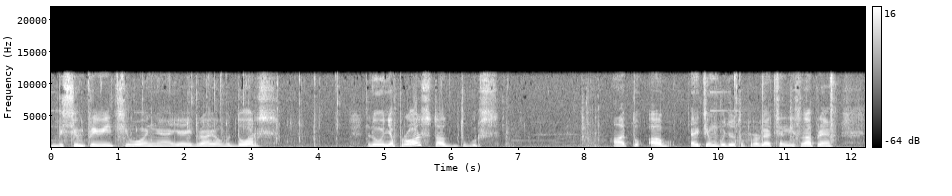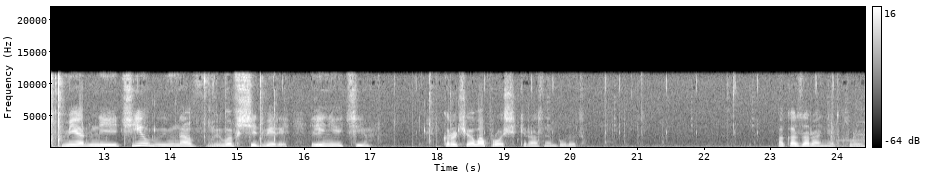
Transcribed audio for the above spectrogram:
Всем привет! Сегодня я играю в Дорс. Ну, не просто Дорс, а, ту, а этим будет управлять Алиса. Например, мне идти на, во все двери или не идти. Короче, вопросики разные будут. Пока заранее открою.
